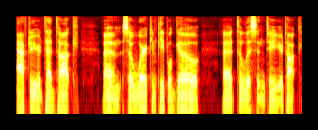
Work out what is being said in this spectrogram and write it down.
after your TED Talk. Um, so where can people go uh, to listen to your talk?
